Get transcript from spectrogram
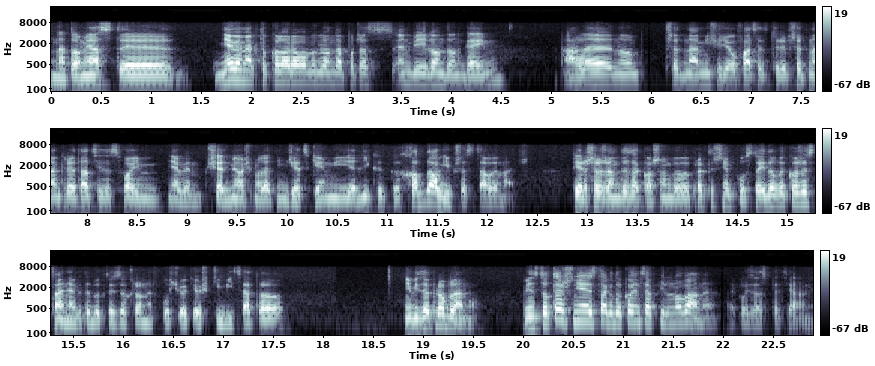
Natomiast y, nie wiem, jak to kolorowo wygląda podczas NBA London Game, ale no, przed nami siedział facet, który wszedł na akredytację ze swoim, nie wiem, 7-8-letnim dzieckiem i jedli hot dogi przez cały mecz. Pierwsze rzędy za koszem były praktycznie puste i do wykorzystania. Gdyby ktoś z ochrony wpuścił jakiegoś kibica, to nie widzę problemu. Więc to też nie jest tak do końca pilnowane jakoś za specjalnie.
